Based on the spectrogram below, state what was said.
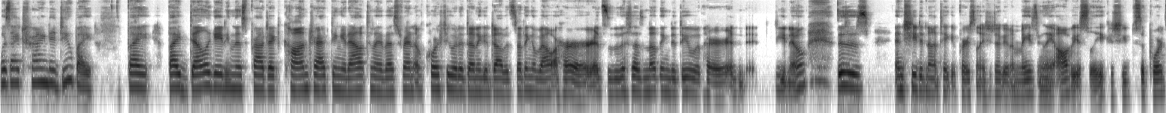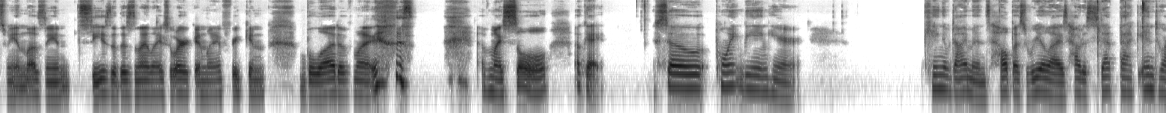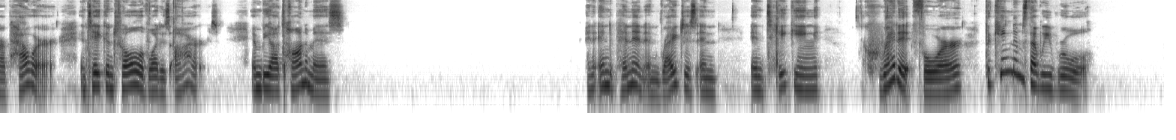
was i trying to do by by by delegating this project contracting it out to my best friend of course she would have done a good job it's nothing about her it's this has nothing to do with her and you know this is and she did not take it personally. She took it amazingly, obviously, because she supports me and loves me and sees that this is my life's work and my freaking blood of my of my soul. Okay. So, point being here, King of Diamonds help us realize how to step back into our power and take control of what is ours and be autonomous and independent and righteous and in taking credit for the kingdoms that we rule.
